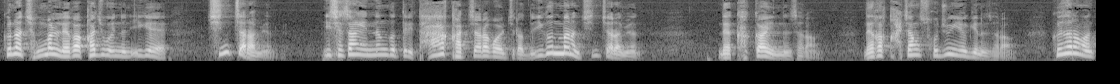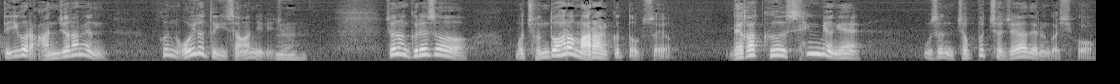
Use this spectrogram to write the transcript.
그러나 정말 내가 가지고 있는 이게 진짜라면 이 세상에 있는 것들이 다 가짜라고 할지라도 이것만은 진짜라면 내 가까이 있는 사람, 내가 가장 소중히 여기는 사람, 그 사람한테 이걸 안 전하면 그건 오히려 더 이상한 일이죠. 저는 그래서 뭐 전도하라 말아 할 것도 없어요. 내가 그 생명에 우선 접붙여져야 되는 것이고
